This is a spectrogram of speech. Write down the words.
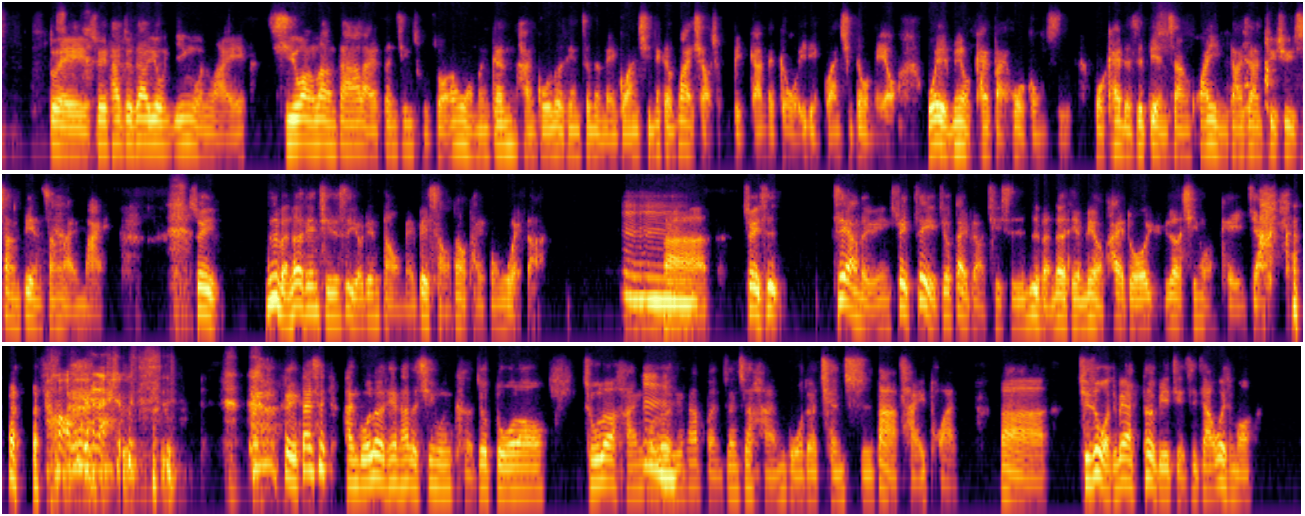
对，所以他就是要用英文来，希望让大家来分清楚，说，嗯，我们跟韩国乐天真的没关系，那个卖小熊饼干的跟我一点关系都没有，我也没有开百货公司，我开的是电商，欢迎大家继续上电商来买。所以日本乐天其实是有点倒霉，被扫到台风尾了。嗯嗯。那所以是这样的原因，所以这也就代表，其实日本乐天没有太多娱乐新闻可以讲。好，原来如此。对，但是韩国乐天它的新闻可就多喽。除了韩国乐天，它本身是韩国的前十大财团啊、嗯呃。其实我这边要特别解释一下，为什么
